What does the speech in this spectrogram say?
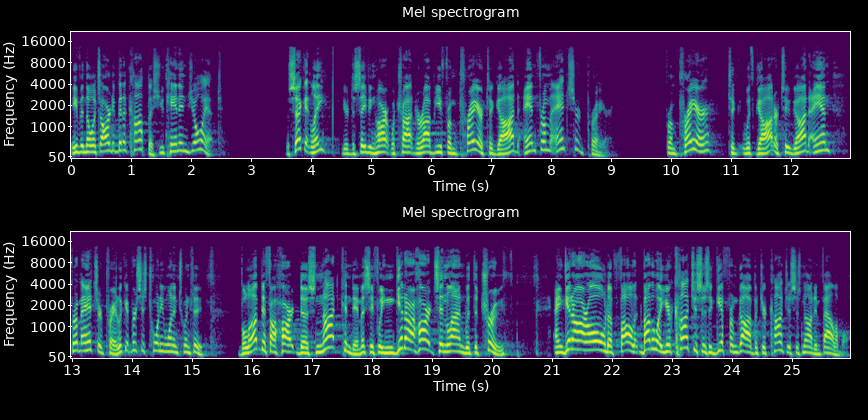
even though it's already been accomplished. You can't enjoy it. But secondly, your deceiving heart will try to rob you from prayer to God and from answered prayer from prayer to, with God or to God and from answered prayer. Look at verses 21 and 22. Beloved, if our heart does not condemn us, if we can get our hearts in line with the truth and get our old of fallen. By the way, your conscience is a gift from God, but your conscience is not infallible.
